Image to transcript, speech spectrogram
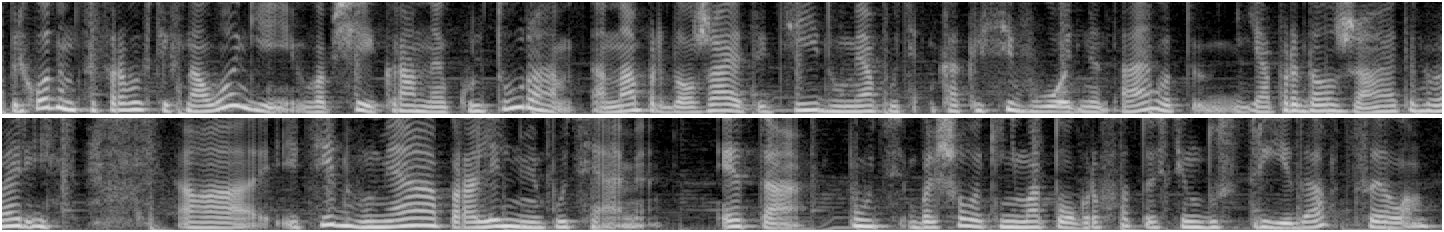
С приходом цифровых технологий вообще экранная культура, она продолжает идти двумя путями, как и сегодня, да, вот я продолжаю это говорить, а, идти двумя параллельными путями. Это путь большого кинематографа, то есть индустрии, да, в целом,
